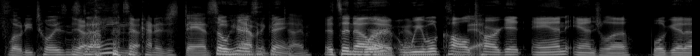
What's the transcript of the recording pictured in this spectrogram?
floaty toys and Yeah. stuff, and they're Yeah. kind of just dancing, So and here's having the a thing. good time. It's in We're- LA. we apparently, will call yeah. Target and Angela. We'll get a,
